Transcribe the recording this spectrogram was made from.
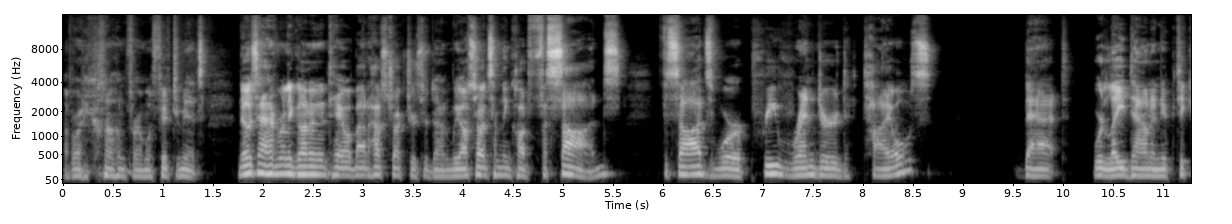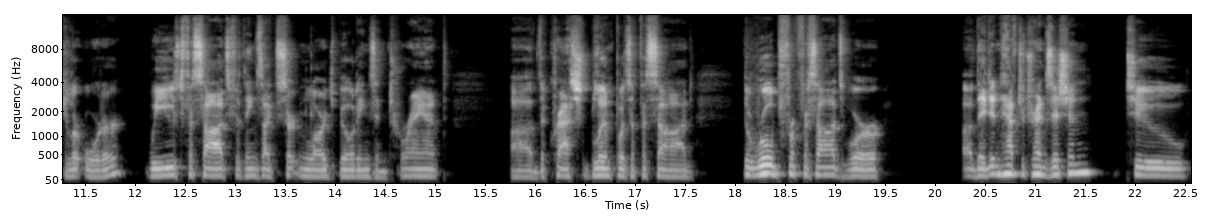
I've already gone on for almost 50 minutes. Notice I haven't really gone into detail about how structures are done. We also had something called facades, Facades were pre rendered tiles that were laid down in a particular order. We used facades for things like certain large buildings in Tarant. Uh, the crashed blimp was a facade. The rule for facades were Uh, they didn't have to transition to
